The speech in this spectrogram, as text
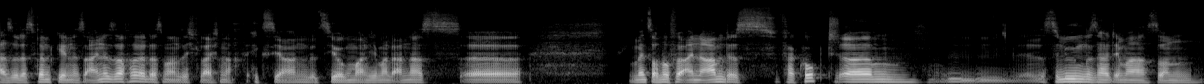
Also das Fremdgehen ist eine Sache, dass man sich vielleicht nach x Jahren Beziehung mal jemand anders, äh, wenn es auch nur für einen Abend ist, verguckt. Ähm, das Lügen ist halt immer so ein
